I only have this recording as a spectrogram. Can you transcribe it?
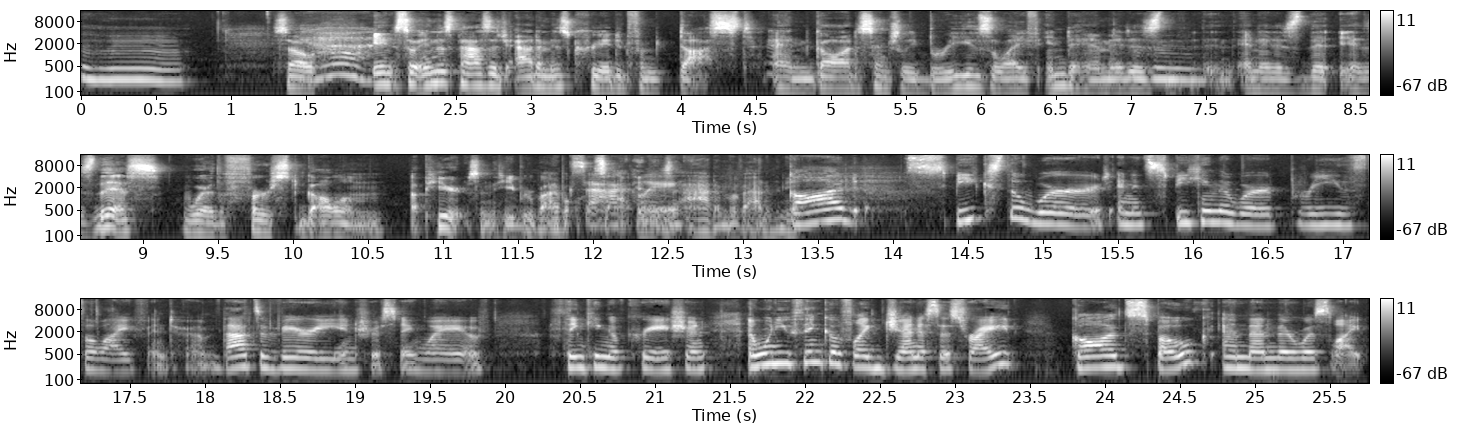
mm-hmm. So, Yeah. in, so in this passage, Adam is created from dust, and God essentially breathes life into him. It is- Mm-hmm. and it is is this where the first golem appears in the Hebrew Bible. Exactly. it is Adam of Adam. God speaks the word, and in speaking the word, breathes the life into him. That's a very interesting way of thinking of creation. And when you think of like Genesis, right? God spoke, and then there was light,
